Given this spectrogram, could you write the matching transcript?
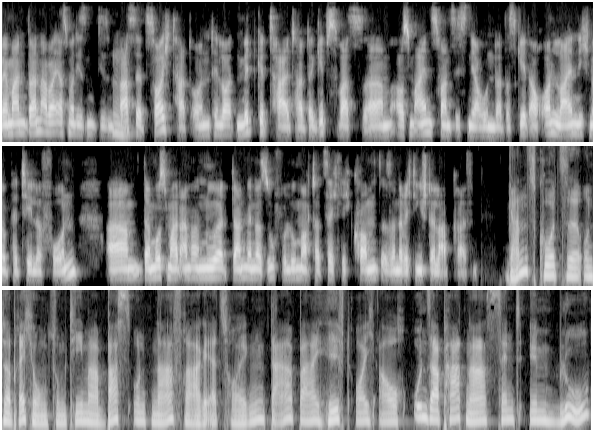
Wenn man dann aber erstmal diesen, diesen hm. Bass erzeugt hat und den Leuten mitgeteilt hat, da gibt's was ähm, aus dem 21. Jahrhundert, das geht auch online, nicht nur per Telefon, ähm, dann muss man halt einfach nur dann, wenn das Suchvolumen auch tatsächlich kommt, also an der richtigen Stelle abgreifen. Ganz kurze Unterbrechung zum Thema Bass und Nachfrage erzeugen. Dabei hilft euch auch unser Partner Send im Blue.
